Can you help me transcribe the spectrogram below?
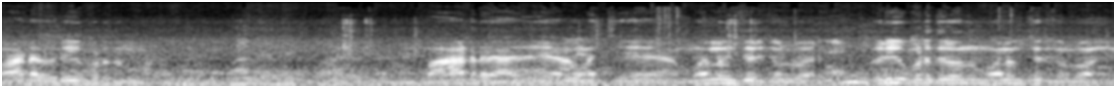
பாட விரிவுபடுத்தணுமா? பாடுற அது அமைச்சு முதலமைச்சர் சொல்லுவார். விரிவுபடுத்துறது வந்து முதலமைச்சர் சொல்லுவாங்க.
